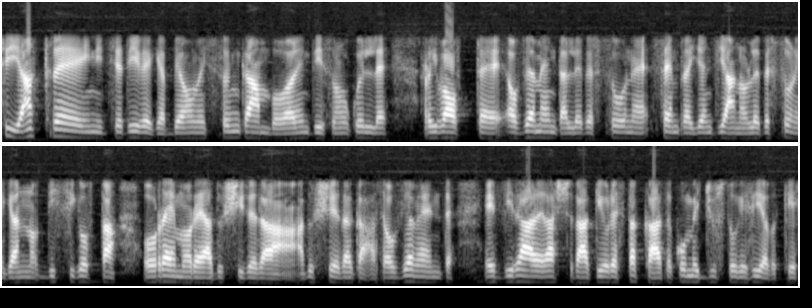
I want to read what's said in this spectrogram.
sì, altre iniziative che abbiamo messo in campo Valenti, sono quelle rivolte ovviamente alle persone, sempre agli anziani, alle persone che hanno difficoltà o remore ad uscire da, ad uscire da casa. Ovviamente evitare lasciare che io resto a casa come è giusto che sia perché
